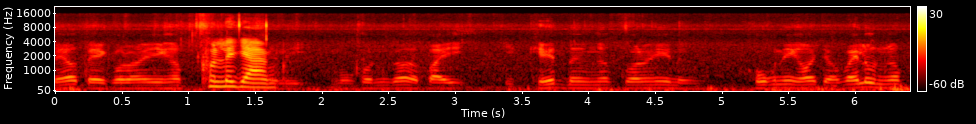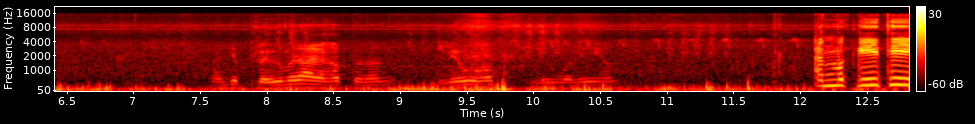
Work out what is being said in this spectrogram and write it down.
แล้วแต่กรณีครับคนละอย่างสิริมงคลก็ไปอีกเคสหนึ่งครับกรณีหนึ่งโค้งนี่เขาจะวัยรุ่นครับมัน จะเผลอไม่ได้ครับตอนนั้นเร็วครับเร็วกว่านี้ครับ อันเมื่อกี้ที่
